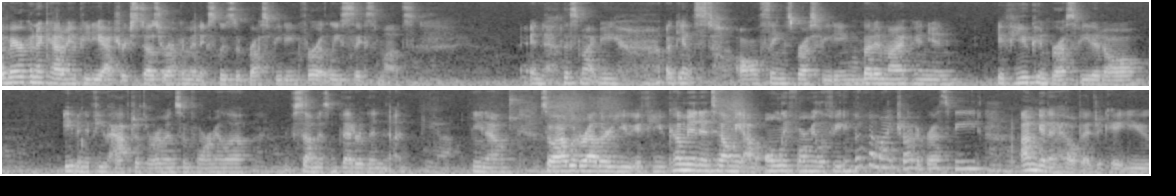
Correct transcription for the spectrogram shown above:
American Academy of Pediatrics does recommend exclusive breastfeeding for at least six months. And this might be against all things breastfeeding, mm-hmm. but in my opinion, if you can breastfeed at all, mm-hmm. even if you have to throw in some formula, mm-hmm. some is better than none. yeah, You know, so I would rather you, if you come in and tell me I'm only formula feeding, but I might try to breastfeed, I'm going to help educate you,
